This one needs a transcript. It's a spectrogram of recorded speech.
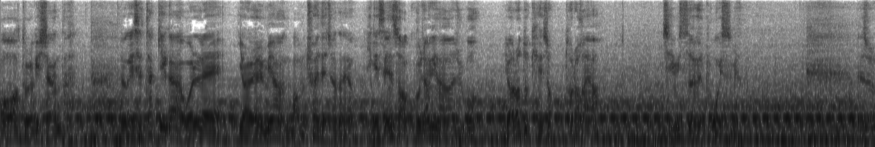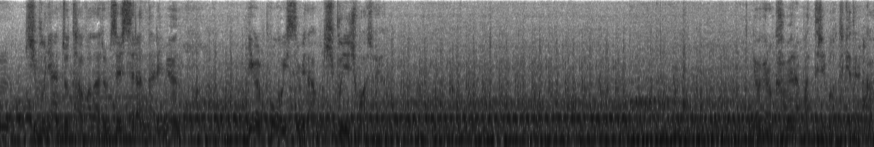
오 돌기 시작한다. 여기 세탁기가 원래 열면 멈춰야 되잖아요? 이게 센서가 고장이 나가지고 열어도 계속 돌아가요? 재밌어요 보고 있으면. 좀 기분이 안 좋다거나 좀 쓸쓸한 날이면 이걸 보고 있습니다. 기분이 좋아져요 여기로 카메라 빠뜨리면 어떻게 될까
